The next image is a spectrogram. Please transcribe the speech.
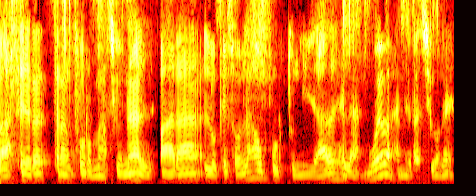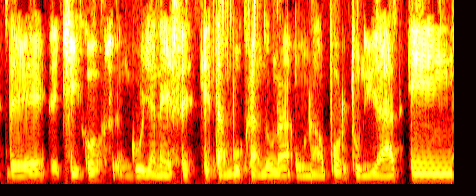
va a ser transformacional para lo que son las oportunidades de las nuevas generaciones de, chicos guyaneses que están buscando una, una oportunidad en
